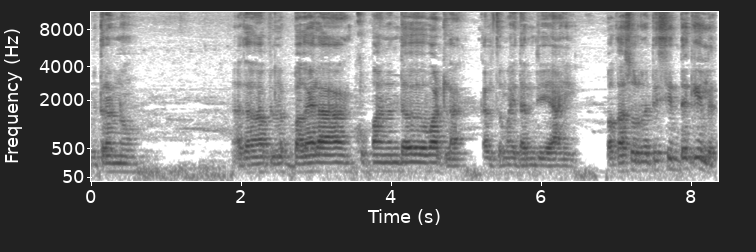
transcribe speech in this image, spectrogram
मित्रांनो आता आपल्याला बघायला खूप आनंद वाटला. कालचं मैदान जे आहे बकासूरनं ते सिद्ध केलं.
